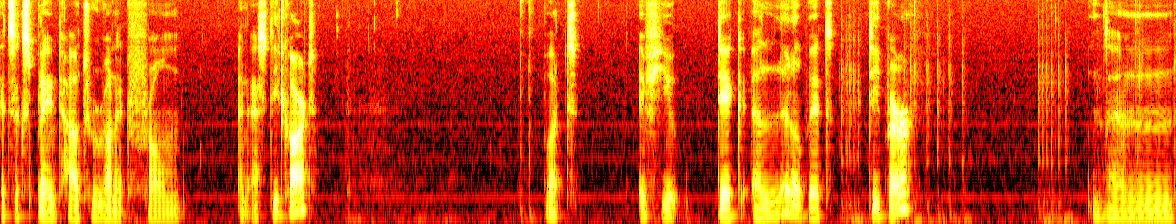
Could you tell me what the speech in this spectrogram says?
it's explained how to run it from an SD card. But if you dig a little bit deeper then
